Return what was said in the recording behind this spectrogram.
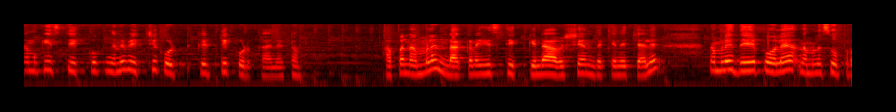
നമുക്ക് ഈ സ്റ്റിക്കൊക്കെ ഇങ്ങനെ വെച്ച് കെട്ടി കൊടുക്കാൻ കേട്ടോ അപ്പോൾ നമ്മൾ ഉണ്ടാക്കണ ഈ സ്റ്റിക്കിന്റെ ആവശ്യം എന്തൊക്കെയാണെന്ന് വെച്ചാൽ നമ്മൾ ഇതേപോലെ നമ്മൾ സൂപ്പർ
